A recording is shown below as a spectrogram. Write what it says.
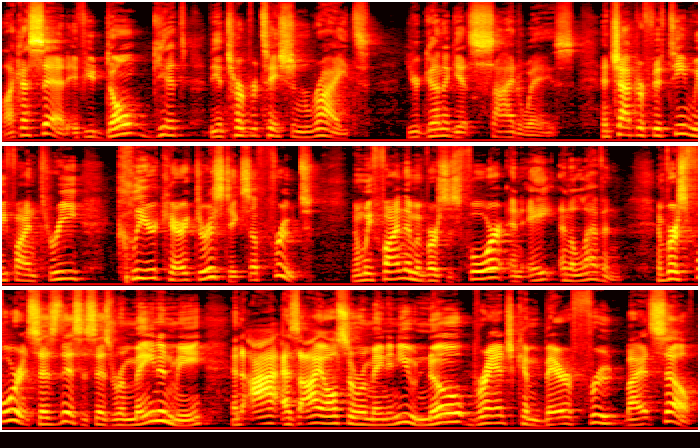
like I said, if you don't get the interpretation right, you're going to get sideways. In chapter 15, we find three clear characteristics of fruit. And we find them in verses 4 and 8 and 11. In verse 4, it says this it says, Remain in me, and I, as I also remain in you. No branch can bear fruit by itself,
